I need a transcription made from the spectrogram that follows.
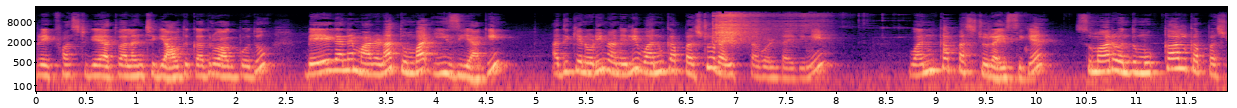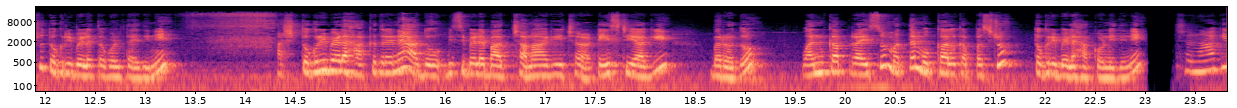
ಬ್ರೇಕ್ಫಾಸ್ಟ್ಗೆ ಅಥವಾ ಲಂಚಿಗೆ ಯಾವುದಕ್ಕಾದರೂ ಆಗ್ಬೋದು. ಬೇಗನೆ ಮಾಡೋಣ, ತುಂಬ ಈಸಿಯಾಗಿ ಅದಕ್ಕೆ ನೋಡಿ ನಾನಿಲ್ಲಿ ಒನ್ ಕಪ್ ಅಷ್ಟು ರೈಸ್ ತಗೊಳ್ತಾ ಇದ್ದೀನಿ. ಕಪ್ ಅಷ್ಟು ರೈಸಿಗೆ ಸುಮಾರು ಒಂದು ಮುಕ್ಕಾಲು ಕಪ್ ಅಷ್ಟು ತೊಗರಿಬೇಳೆ ತೊಗೊಳ್ತಾ ಇದ್ದೀನಿ. ಅಷ್ಟು ತೊಗರಿಬೇಳೆ ಹಾಕಿದ್ರೇ ಅದು ಬಿಸಿಬೇಳೆ ಭಾತ್ ಚೆನ್ನಾಗಿ ಚ ಟೇಸ್ಟಿಯಾಗಿ ಬರೋದು. ಒಂದು ಕಪ್ ರೈಸು ಮತ್ತು ಮುಕ್ಕಾಲು ಕಪ್ಪಷ್ಟು ತೊಗರಿಬೇಳೆ ಹಾಕ್ಕೊಂಡಿದ್ದೀನಿ ಚೆನ್ನಾಗಿ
